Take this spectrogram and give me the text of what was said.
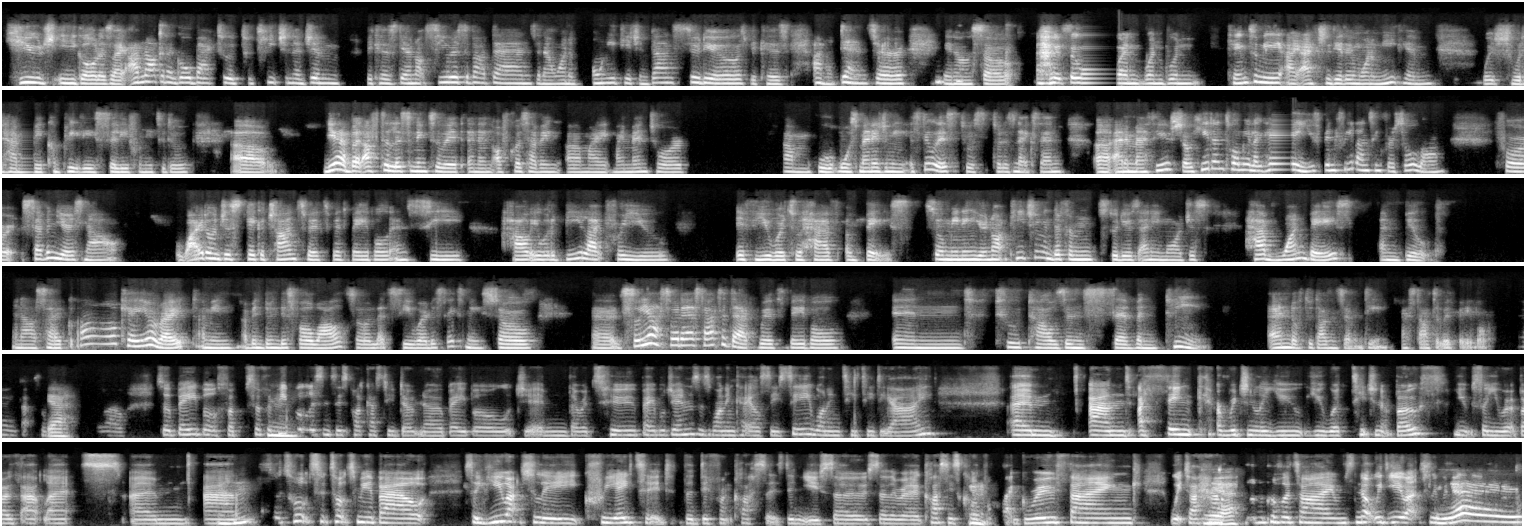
huge ego that's like, I'm not gonna go back to, to teach in a gym because they're not serious about dance and I want to only teach in dance studios because I'm a dancer, you know. So so when when Bun came to me, I actually didn't want to meet him, which would have been completely silly for me to do. Uh, yeah, but after listening to it, and then of course having uh, my my mentor, um, who was managing me, still is to to this next extent, uh, Adam Matthews. So he then told me like, hey, you've been freelancing for so long, for seven years now. Why don't you just take a chance with with Babel and see how it would be like for you if you were to have a base. So meaning you're not teaching in different studios anymore, just have one base and build. And I was like, oh, okay, you're right. I mean, I've been doing this for a while, so let's see where this takes me. So, uh, so yeah, so I started that with Babel in 2017 end of 2017, I started with Babel. Oh, yeah. Wow. So Babel, for, so for mm. people listening to this podcast who don't know, Babel Gym, there are two Babel gyms. There's one in KLCC, one in TTDI. Um, and I think originally you you were teaching at both. You so you were at both outlets. Um, and mm-hmm. so talk to talk to me about so you actually created the different classes didn't you so so there are classes called mm. like Groove Thang which i have yeah. done a couple of times not with you actually with Yay.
